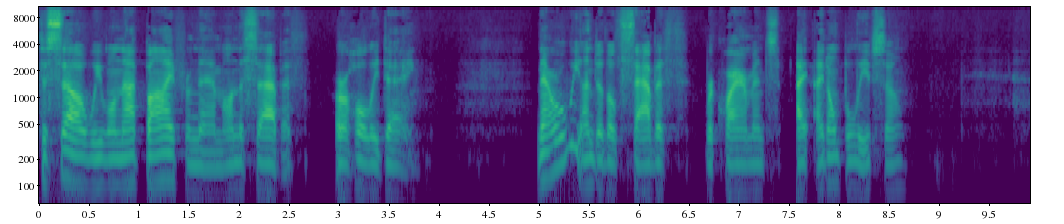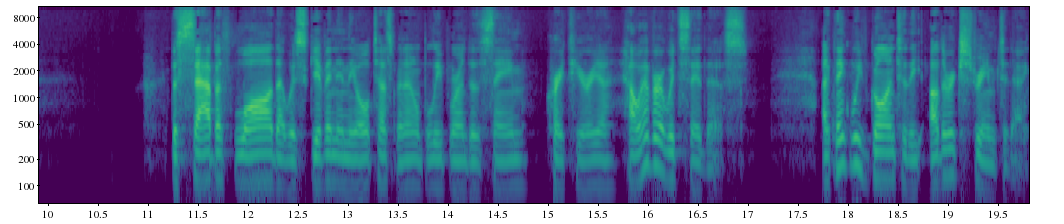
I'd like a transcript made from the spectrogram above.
to sell, we will not buy from them on the Sabbath or a holy day. Now, are we under the Sabbath requirements? I, I don't believe so. The Sabbath law that was given in the Old Testament, I don't believe we're under the same criteria. However, I would say this I think we've gone to the other extreme today.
